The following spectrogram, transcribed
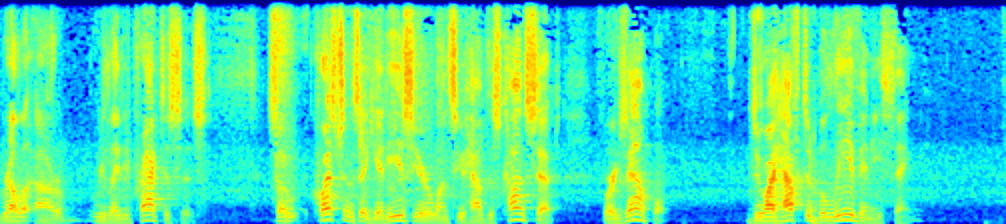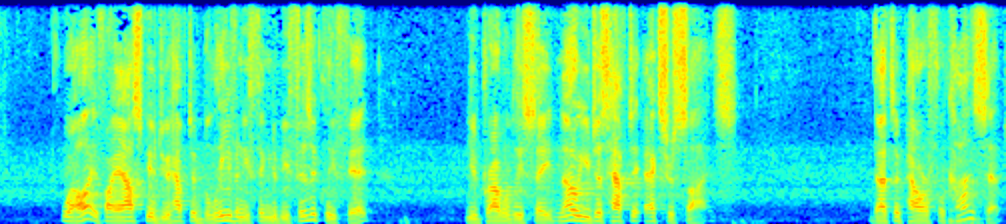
rel- uh, related practices. So, questions that get easier once you have this concept. For example, do I have to believe anything? Well, if I ask you, do you have to believe anything to be physically fit? You'd probably say, no, you just have to exercise. That's a powerful concept.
